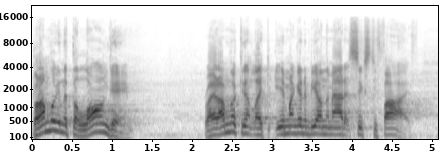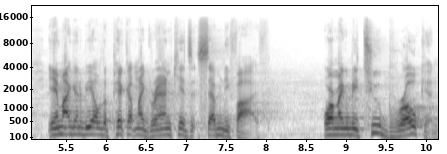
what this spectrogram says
but I'm looking at the long game right? I'm looking at like, am I going to be on the mat at 65? Am I going to be able to pick up my grandkids at 75? Or am I going to be too broken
